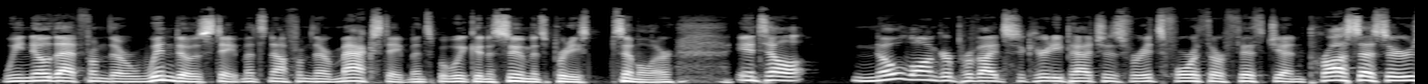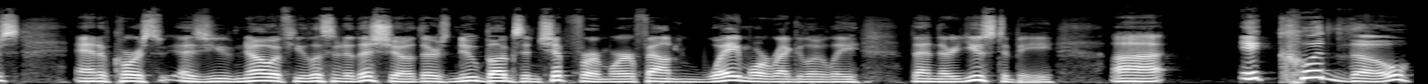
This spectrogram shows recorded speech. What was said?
we know that from their Windows statements, not from their Mac statements, but we can assume it's pretty similar. Intel no longer provides security patches for its fourth or fifth gen processors. And of course, as you know, if you listen to this show, there's new bugs in chip firmware found way more regularly than there used to be. Uh, it could, though,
